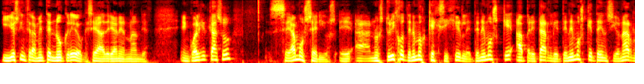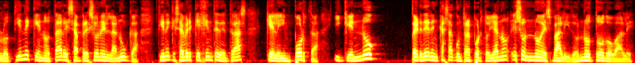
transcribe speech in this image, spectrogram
Y yo sinceramente no creo que sea Adrián Hernández. En cualquier caso, seamos serios, eh, a nuestro hijo tenemos que exigirle, tenemos que apretarle, tenemos que tensionarlo, tiene que notar esa presión en la nuca, tiene que saber que hay gente detrás que le importa y que no perder en casa contra el Puerto Llano, eso no es válido, no todo vale.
